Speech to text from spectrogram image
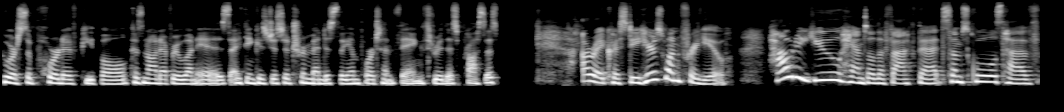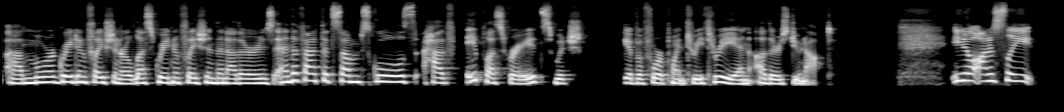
who are supportive people, because not everyone is, I think is just a tremendously important thing through this process. All right, Christy, here's one for you. How do you handle the fact that some schools have uh, more grade inflation or less grade inflation than others, and the fact that some schools have A plus grades, which give a 4.33, and others do not? You know, honestly,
